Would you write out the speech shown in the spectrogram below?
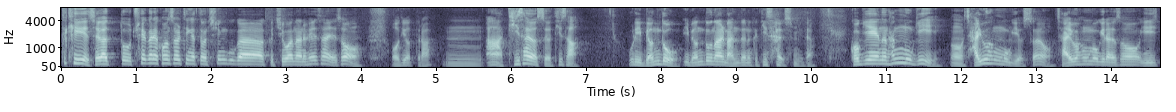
특히 제가 또 최근에 컨설팅했던 친구가 그 지원하는 회사에서 어디였더라? 음, 아 D사였어요. D사. 우리 면도 이 면도 날 만드는 그 D사였습니다. 거기에는 항목이 어, 자유 항목이었어요. 자유 항목이라서 이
